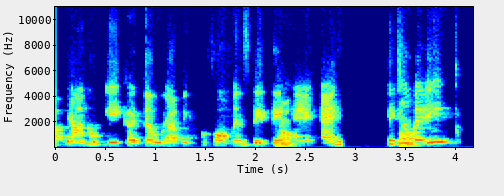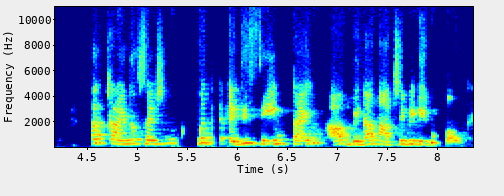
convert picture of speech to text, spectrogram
पियानो प्ले करते हुए आप एक परफॉर्मेंस देते हाँ. हैं and it's a very kind of session but at the same time आप बिना नाचे भी नहीं रुक पाओगे।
